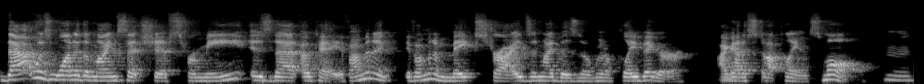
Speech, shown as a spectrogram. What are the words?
that was one of the mindset shifts for me is that, okay, if I'm going to, if I'm going to make strides in my business, I'm going to play bigger. I Mm. got to stop playing small Mm.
